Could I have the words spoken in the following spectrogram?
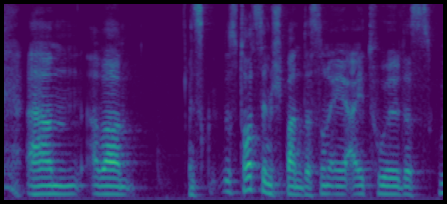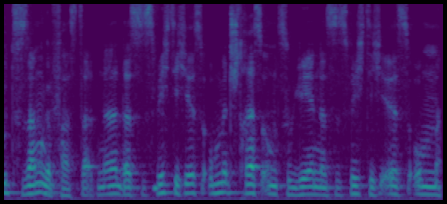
ähm, aber es ist trotzdem spannend, dass so ein AI-Tool das gut zusammengefasst hat, ne? Dass es wichtig ist, um mit Stress umzugehen, dass es wichtig ist, um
